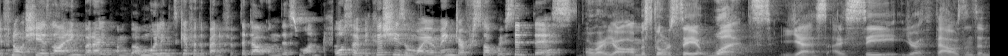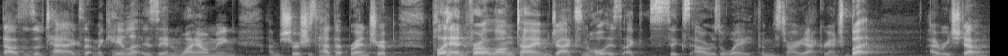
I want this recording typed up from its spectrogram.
If not, she is lying, but I, am willing to give her the benefit of the doubt on this one. Also, because she's in Wyoming, Jeffree Star posted this. All right, y'all, I'm just going to say it once. Yes, I see your thousands and thousands of tags that Mikayla is in Wyoming. I'm sure she's had that brand trip planned for a long time. Jackson Hole is like six hours away from the Starry Yak Ranch, but I reached out.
